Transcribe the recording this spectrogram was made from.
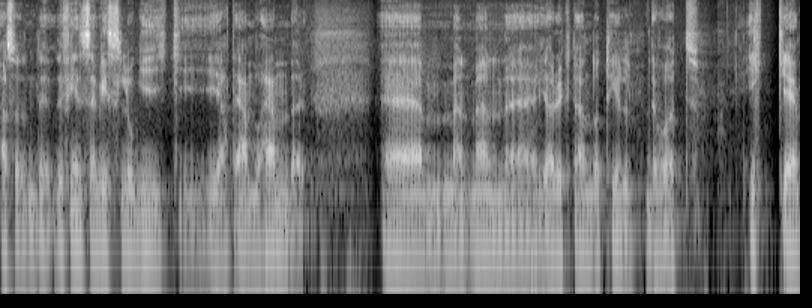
alltså det, det, finns en viss logik i, i att det ändå händer. Eh, men men eh, jag ryckte ändå till. Det var ett icke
